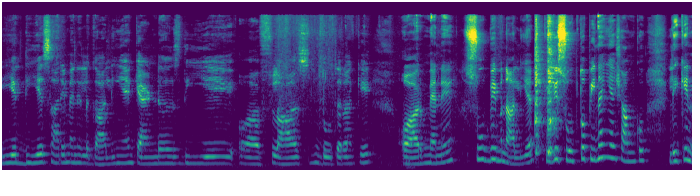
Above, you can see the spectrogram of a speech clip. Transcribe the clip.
ये दिए सारे मैंने लगा लिए हैं कैंडल्स दिए और फ्लावर्स दो तरह के। और मैंने सूप भी बना लिया है, क्योंकि सूप तो पीना ही है शाम को। लेकिन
